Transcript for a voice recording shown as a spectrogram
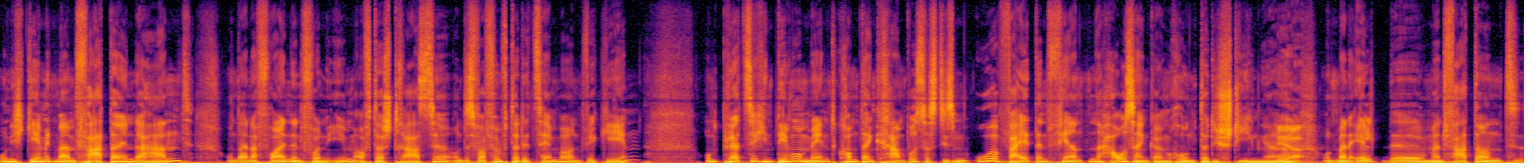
Und ich gehe mit meinem Vater in der Hand und einer Freundin von ihm auf der Straße und es war 5. Dezember und wir gehen und plötzlich in dem Moment kommt ein Krampus aus diesem urweit entfernten Hauseingang runter, die Stiegen. Ja? Ja. Und mein, El äh, mein Vater und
